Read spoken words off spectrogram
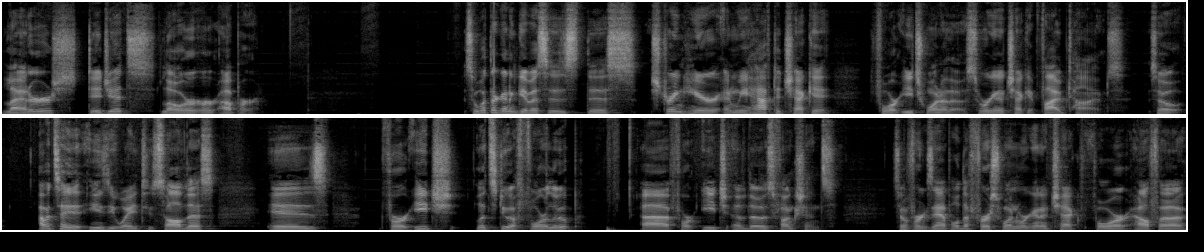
letters, digits, lower or upper. So what they're going to give us is this string here and we have to check it for each one of those. So we're going to check it five times. So I would say the easy way to solve this is for each, let's do a for loop uh, for each of those functions. So for example, the first one we're going to check for alpha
